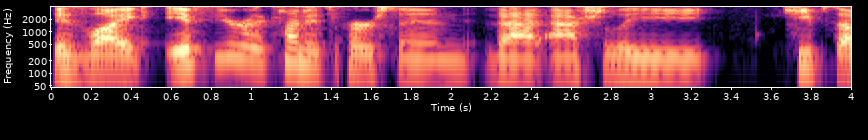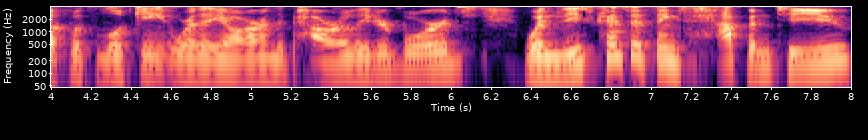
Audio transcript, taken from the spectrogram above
Is like if you're the kind of person that actually keeps up with looking at where they are in the power leaderboards, when these kinds of things happen to you,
